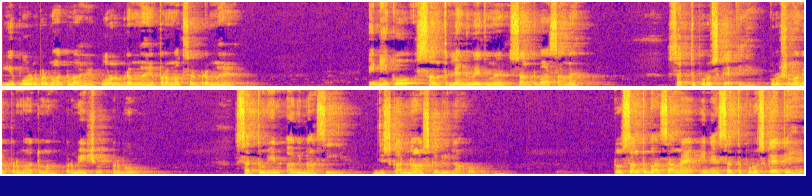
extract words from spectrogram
ये पूर्ण परमात्मा है, पूर्ण ब्रह्म है, परम अक्षर ब्रह्म है। इन्हीं को संत लैंग्वेज में संत भाषा में सत्य पुरुष कहते हैं। पुरुष माने परमात्मा, परमेश्वर, प्रभु। सत्य मेन अविनाशी। जिसका नाश कभी ना हो। तो संत भाषा में इन्हें सतपुरुष कहते हैं।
